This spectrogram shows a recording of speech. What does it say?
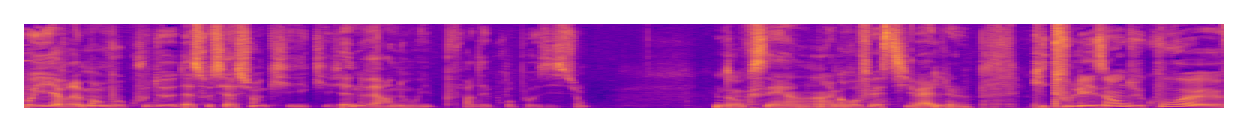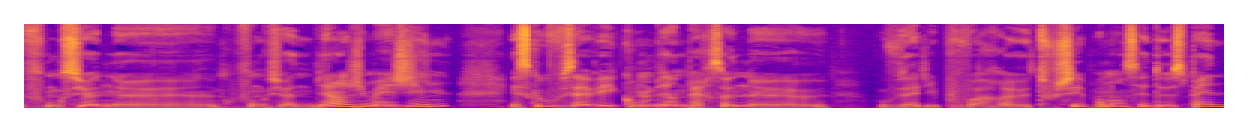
oui, il y a vraiment beaucoup d'associations qui, qui viennent vers nous oui, pour faire des propositions. Donc c'est un, un gros festival euh, qui tous les ans du coup euh, fonctionne euh, fonctionne bien, j'imagine. Est-ce que vous savez combien de personnes vous allez pouvoir toucher pendant ces deux semaines?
